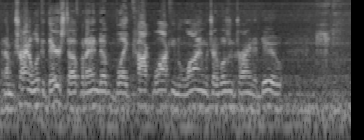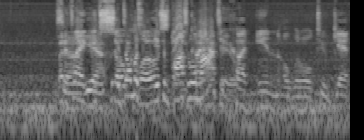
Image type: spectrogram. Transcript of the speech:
And I'm trying to look at their stuff, but I end up like cock blocking the line, which I wasn't trying to do. But So, it's like yeah, it's so it's almost close. it's impossible not have to. cut in a little to get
